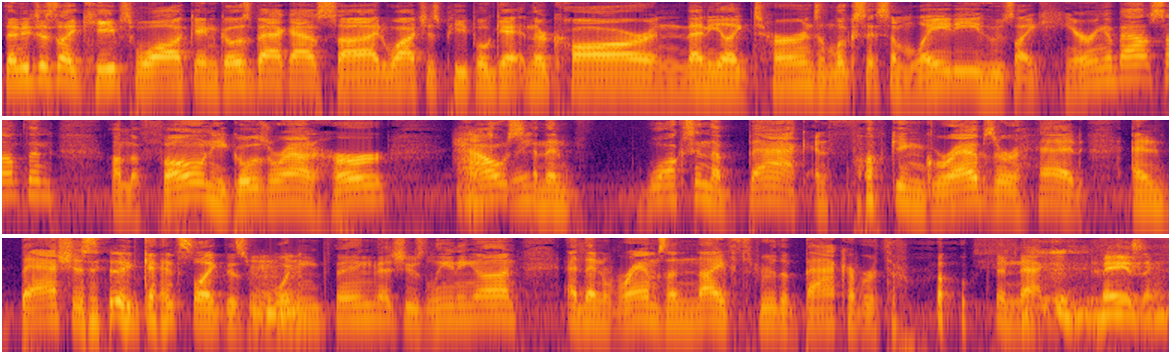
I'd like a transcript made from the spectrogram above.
then he just like keeps walking, goes back outside, watches people get in their car, and then he like turns and looks at some lady who's like hearing about something on the phone. He goes around her house and then walks in the back and fucking grabs her head and bashes it against like this Mhm. wooden thing that she was leaning on and then rams a knife through the back of her throat and neck. Amazing.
